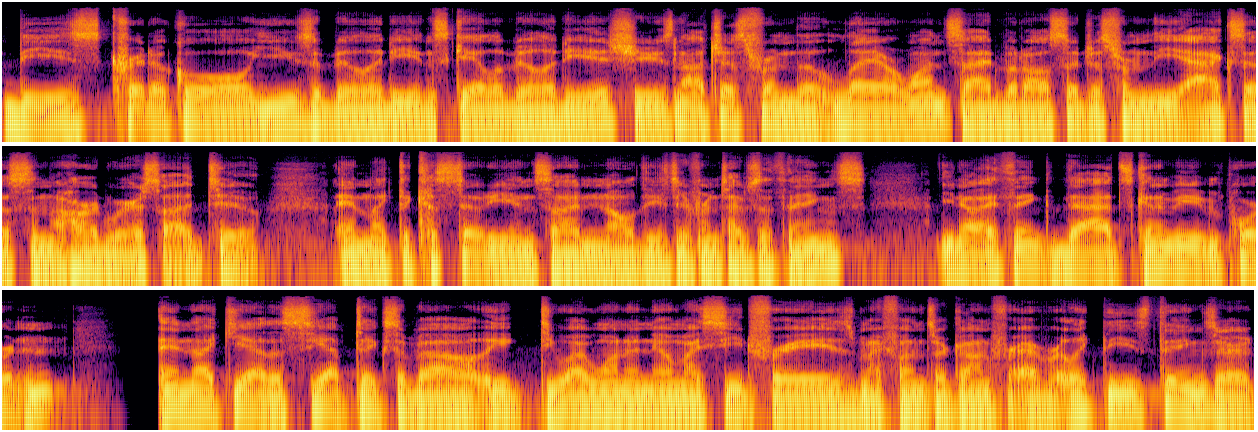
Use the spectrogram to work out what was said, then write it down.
these critical usability and scalability issues, not just from the layer one side, but also just from the access and the hardware side too, and like the custodian side and all these different types of things. You know, I think that's going to be important. And like, yeah, the skeptics about like, do I want to know my seed phrase? My funds are gone forever. Like these things are,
